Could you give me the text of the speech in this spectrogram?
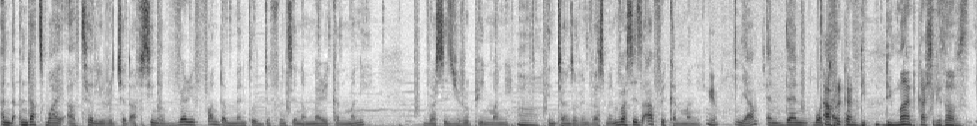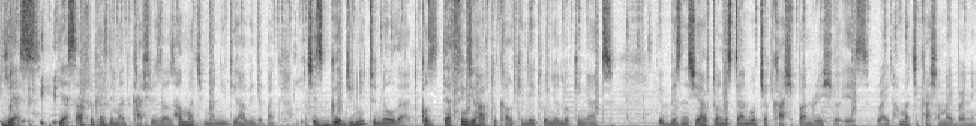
and and that's why I'll tell you, Richard, I've seen a very fundamental difference in American money versus European money Mm. in terms of investment versus African money. Yep. Yeah. And then what African de- demand cash reserves. yes yes africans demand cash reserves how much money do you have in the bank which is good you need to know that because there are things you have to calculate when you're looking at your business you have to understand what your cash burn ratio is right how much cash am i burning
